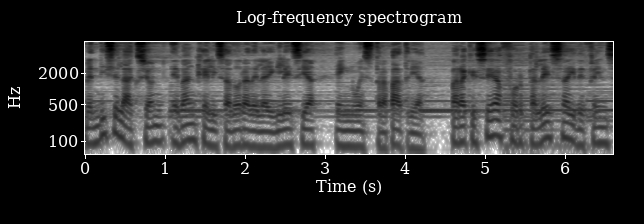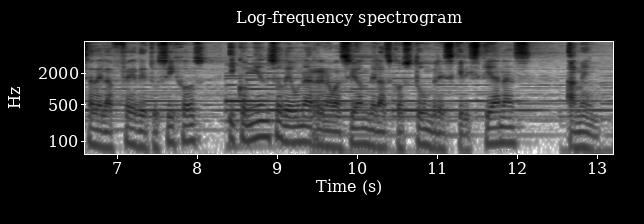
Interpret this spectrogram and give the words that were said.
bendice la acción evangelizadora de la Iglesia en nuestra patria, para que sea fortaleza y defensa de la fe de tus hijos y comienzo de una renovación de las costumbres cristianas. Amén.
